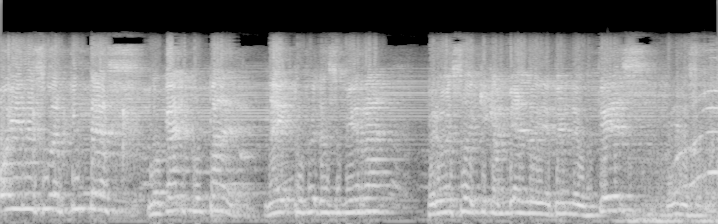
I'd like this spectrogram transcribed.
Apoyen a sus artistas locales, compadre. Nadie profeta en su tierra, pero eso hay que cambiarlo y depende de ustedes y de nosotros.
